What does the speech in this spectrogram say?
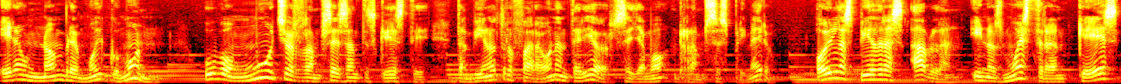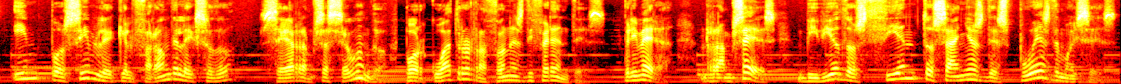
era un nombre muy común, Hubo muchos Ramsés antes que este. También otro faraón anterior se llamó Ramsés I. Hoy las piedras hablan y nos muestran que es imposible que el faraón del Éxodo sea Ramsés II, por cuatro razones diferentes. Primera, Ramsés vivió 200 años después de Moisés.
